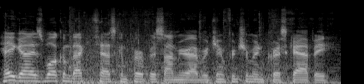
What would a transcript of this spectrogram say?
Hey guys, welcome back to Task and Purpose. I'm your average infantryman, Chris Cappy.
